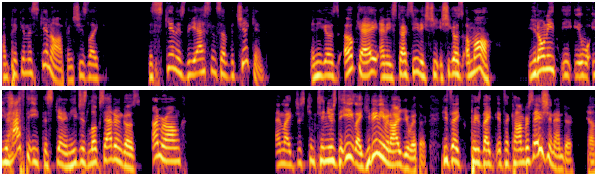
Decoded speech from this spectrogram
"I'm picking the skin off," and she's like, "The skin is the essence of the chicken," and he goes, "Okay," and he starts eating. She she goes, "Amal." You don't eat. You you have to eat the skin, and he just looks at her and goes, "I'm wrong." and like just continues to eat. Like he didn't even argue with her. He's like, he's like, it's a conversation ender, Yeah.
